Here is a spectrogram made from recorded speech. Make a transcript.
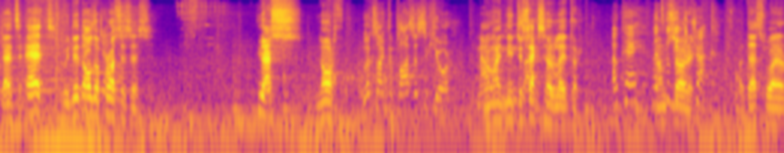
That's it. We did all the job. processes. Yes. North. Looks like the plaza's secure. Now we we might need to sex her later. Okay, let's I'm go sorry. get the truck. But that's where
